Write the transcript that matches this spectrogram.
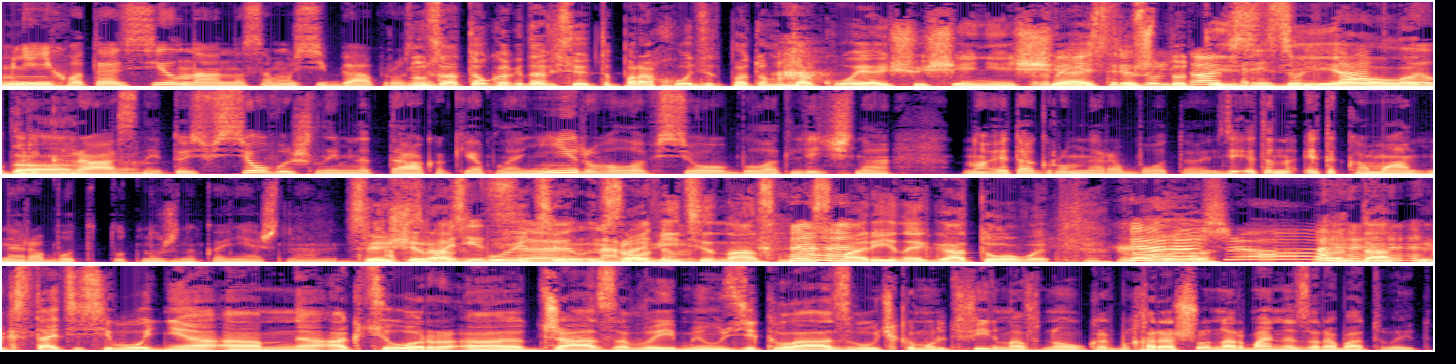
Мне не хватает сил на, на саму себя просто. Но зато, когда все это проходит, потом такое ощущение счастья, что результат, ты Результат сделала. был да. прекрасный. То есть все вышло именно так, как я планировала, все было отлично. Но это огромная работа. Это, это командная работа. Тут нужно, конечно, В следующий раз будете, народом. зовите нас. Мы с Мариной готовы. Ну, Хорошо. э, Да, И, кстати, сегодня актер э, джазовый, мюзикла, озвучка мультфильмов, ну, как бы хорошо, нормально зарабатывает.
